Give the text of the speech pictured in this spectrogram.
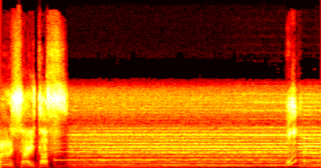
感謝いたす。え？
